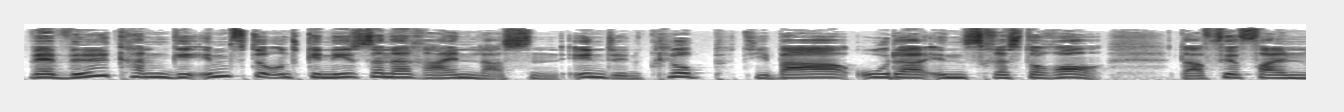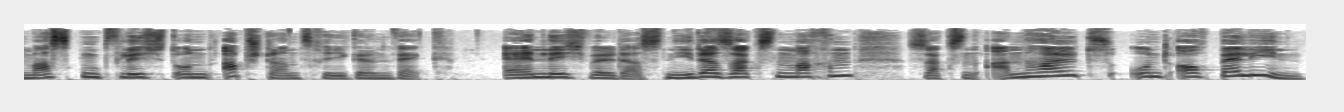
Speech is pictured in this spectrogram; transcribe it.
wer will, kann Geimpfte und Genesene reinlassen, in den Club, die Bar oder ins Restaurant. Dafür fallen Maskenpflicht und Abstandsregeln weg. Ähnlich will das Niedersachsen machen, Sachsen-Anhalt und auch Berlin.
